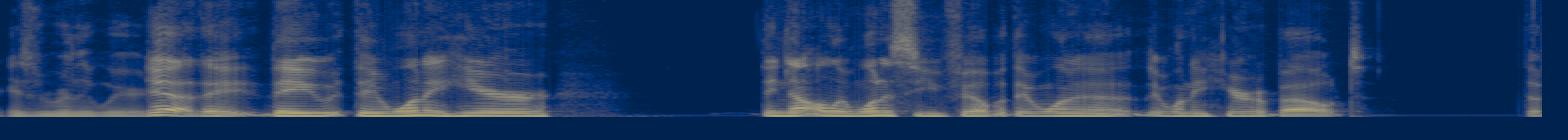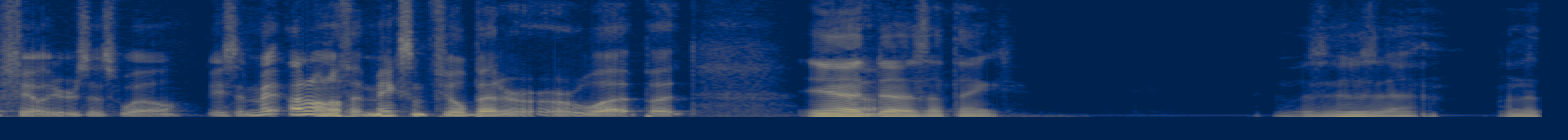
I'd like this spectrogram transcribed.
It's really weird. yeah. They they they want to hear. They not only want to see you fail, but they want to they want to hear about the failures as well. Because I don't know if it makes them feel better or what, but Yeah, it does. I think. Who's, who's that? The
